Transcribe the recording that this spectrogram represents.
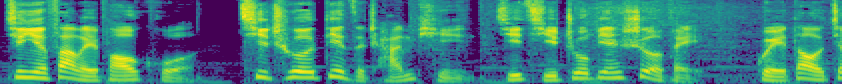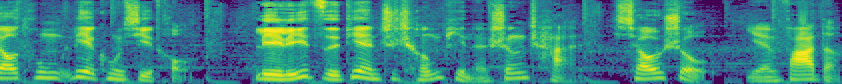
经营范围包括汽车电子产品及其周边设备、轨道交通列控系统、锂离子电池成品的生产、销售、研发等。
